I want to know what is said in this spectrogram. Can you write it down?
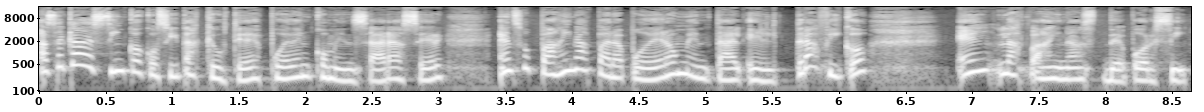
acerca de cinco cositas que ustedes pueden comenzar a hacer en sus páginas para poder aumentar el tráfico en las páginas de por sí.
